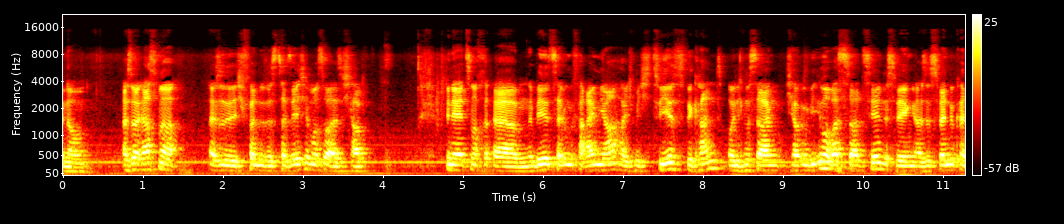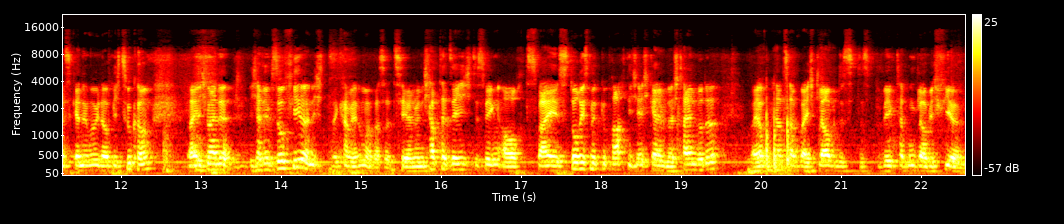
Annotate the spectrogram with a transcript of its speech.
Genau. Also erstmal, also ich fand das tatsächlich immer so, also ich habe bin ja jetzt noch, ähm, jetzt seit ungefähr einem Jahr, habe ich mich zu Jesus bekannt und ich muss sagen, ich habe irgendwie immer was zu erzählen, deswegen, also Sven, du kannst gerne immer wieder auf mich zukommen, weil ich meine, ich erlebe so viel und ich kann mir immer was erzählen und ich habe tatsächlich deswegen auch zwei Stories mitgebracht, die ich echt gerne mit euch teilen würde, weil ich auf dem Herz habe, weil ich glaube, das, das bewegt hat unglaublich viel.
